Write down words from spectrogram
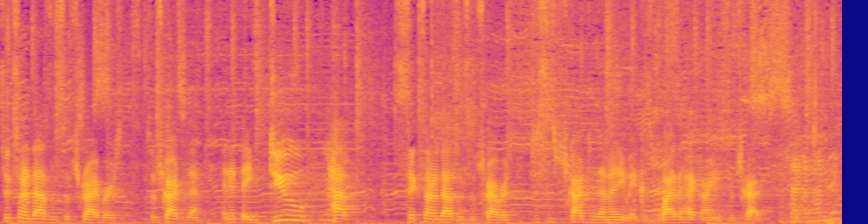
600,000 subscribers, subscribe to them. And if they do have 600,000 subscribers, just subscribe to them anyway, because why the heck aren't you subscribed? 700?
